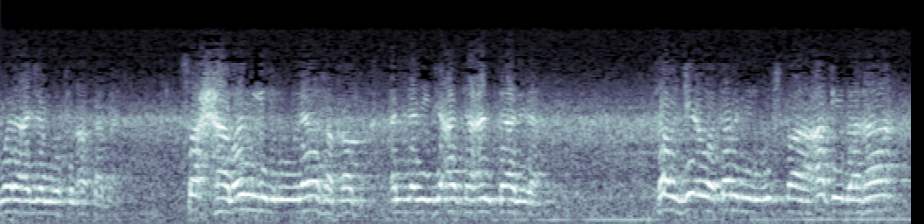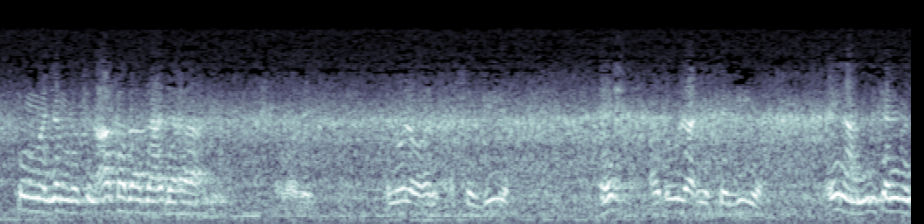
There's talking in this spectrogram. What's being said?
ولا جمرة العقبة. صح رمي الأولى فقط الذي جعلتها عن ثالثة ترجع وترمي الوسطى عقبها ثم جمرة العقبة بعدها. الأولى السلبية إيش؟ الأولى هي السلبية إي نعم من كلمة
